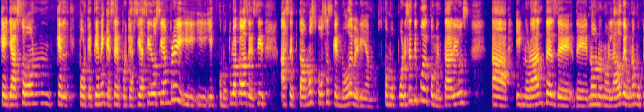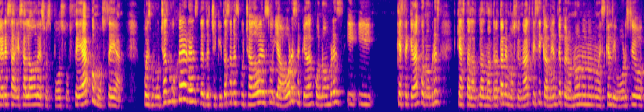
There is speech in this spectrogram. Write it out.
que ya son, que, porque tienen que ser, porque así ha sido siempre y, como tú lo acabas de decir, aceptamos cosas que no deberíamos, como por ese tipo de comentarios uh, ignorantes de, de, no, no, no, el lado de una mujer es, es, al lado de su esposo, sea como sea. Pues muchas mujeres desde chiquitas han escuchado eso y ahora se quedan con hombres y, que se quedan con hombres que hasta las, maltratan emocional, físicamente, pero no, no, no, no, es que el divorcio,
